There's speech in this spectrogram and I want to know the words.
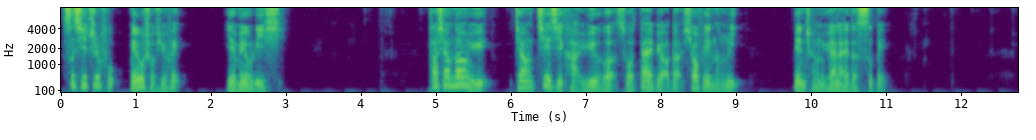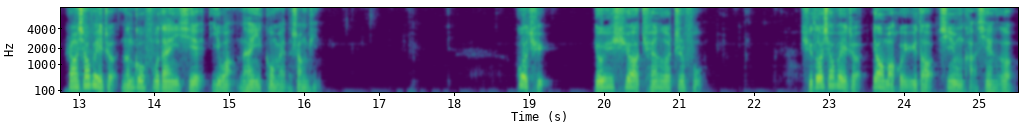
四期支付没有手续费，也没有利息。它相当于将借记卡余额所代表的消费能力变成原来的四倍，让消费者能够负担一些以往难以购买的商品。过去，由于需要全额支付。许多消费者要么会遇到信用卡限额，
